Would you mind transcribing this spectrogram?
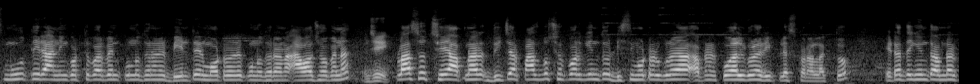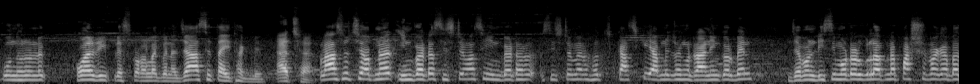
স্মুথলি রানিং করতে পারবেন কোনো ধরনের বেল্টের মোটরের কোনো ধরনের আওয়াজ হবে না। প্লাস হচ্ছে আপনার দুই চার পাঁচ বছর পর কিন্তু ডিসি মোটরগুলো আপনার কোয়েলগুলো রিপ্লেস করা লাগতো। এটাতে কিন্তু আপনার কোন ধরনের কয়েল রিপ্লেস করা লাগবে না যা আছে তাই থাকবে। আচ্ছা। প্লাস হচ্ছে আপনার ইনভার্টার সিস্টেম আছে ইনভার্টার সিস্টেমের হচ্ছে কাজ কি? আপনি যখন রানিং করবেন যেমন ডিসি মোটরগুলো আপনার পাঁচশো টাকা বা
